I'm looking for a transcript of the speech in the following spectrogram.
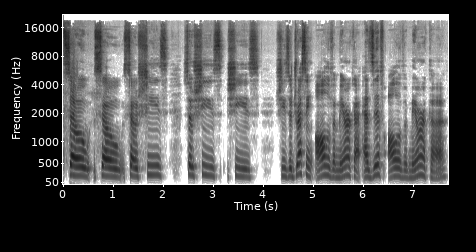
so so so she's so she's she's she's addressing all of America as if all of America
